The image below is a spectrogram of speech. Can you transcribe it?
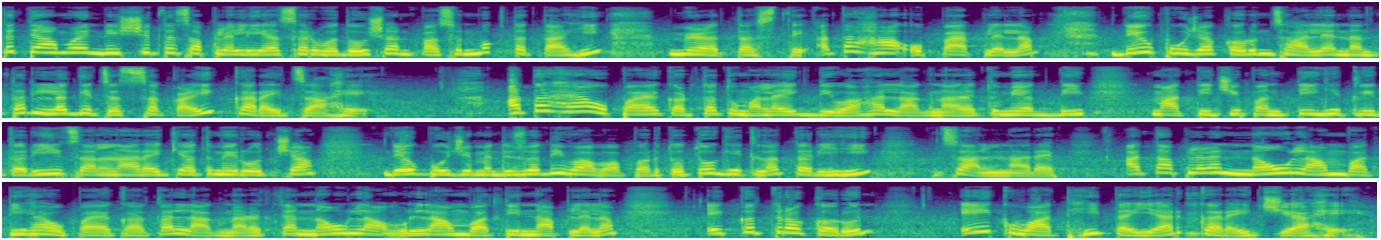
तर त्यामुळे निश्चितच आपल्याला या सर्व दोषांपासून मुक्तताही मिळत असते. आता हा उपाय आपल्याला देवपूजा करून झाल्यानंतर लगेचच सकाळी करायचं आहे. आता ह्या उपायाकरता तुम्हाला एक दिवा हा लागणार आहे. तुम्ही अगदी मातीची पंती घेतली तरीही चालणार आहे किंवा तुम्ही रोजच्या देवपूजेमध्ये जो दिवा वापरतो तो घेतला तरीही चालणार आहे. आता आपल्याला नऊ लांब वाती ह्या उपायाकरता लागणार आहेत. त्या नऊ लांब लांब वातींना आपल्याला एकत्र करून एक वात ही तयार करायची आहे.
